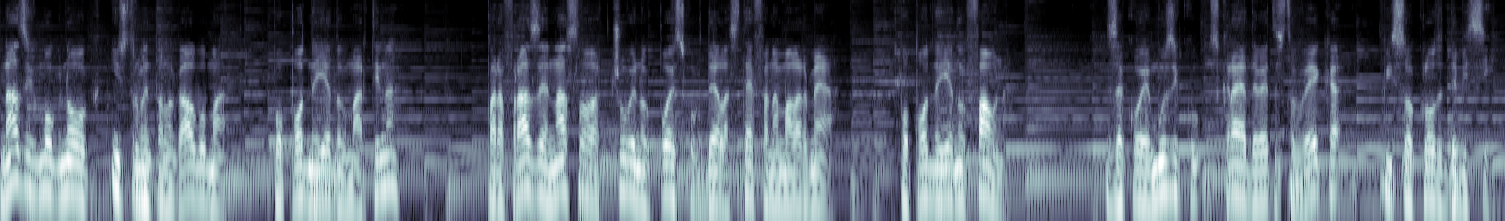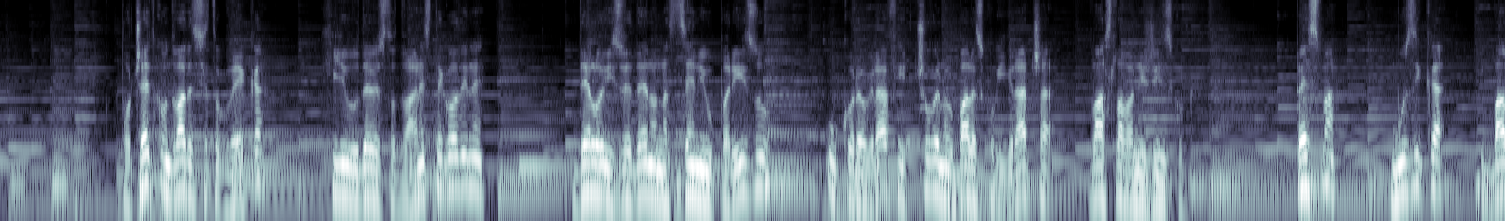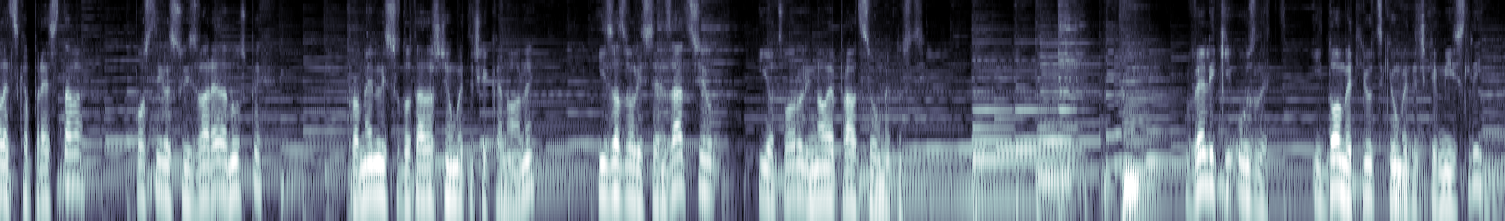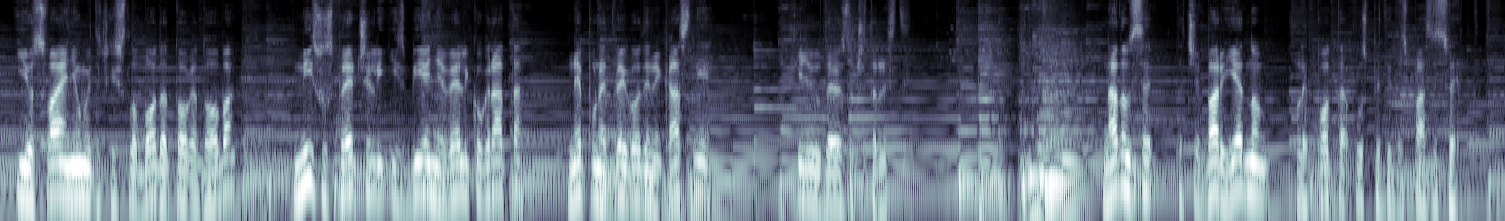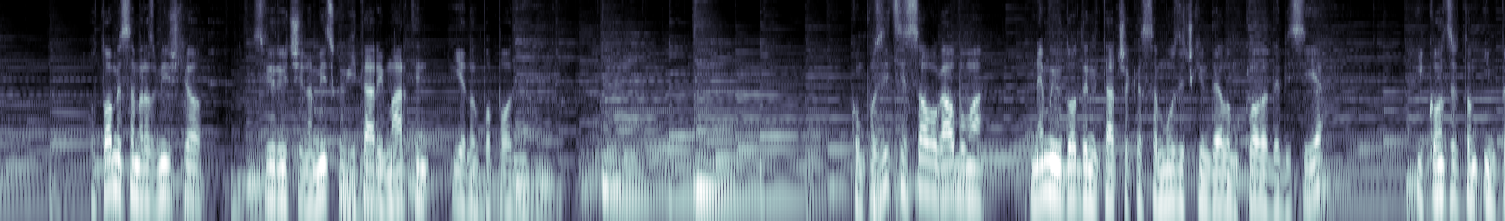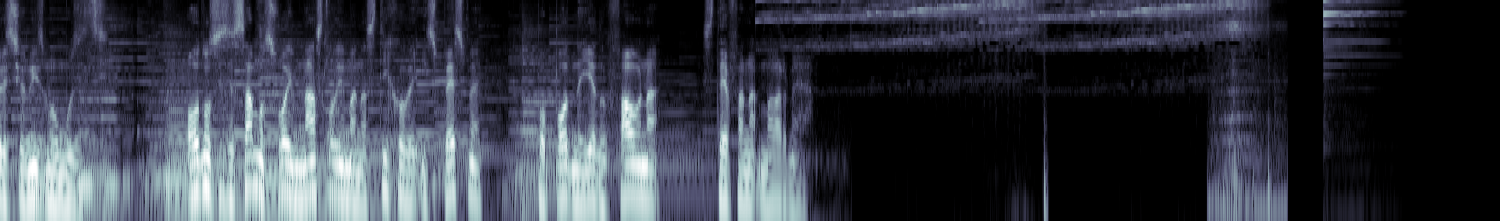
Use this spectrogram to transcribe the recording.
Naziv mog novog instrumentalnog albuma Popodne jednog Martina parafraza je naslova čuvenog poetskog dela Stefana Malarmea Popodne jednog fauna, za koje je muziku s kraja 19. veka pisao Claude Debussy. Početkom 20. veka, 1912. godine, delo je izvedeno na sceni u Parizu u koreografiji čuvenog baletskog igrača Vaslava Nižinskog. Pesma, muzika i baletska predstava postigli su izvaredan uspeh, promenili su dotadašnje umetničke kanone, izazvali senzaciju i otvorili nove pravce umetnosti. Veliki uzlet i domet ljudske umetničke misli i osvajanje umetničkih sloboda toga doba nisu sprečili izbijanje velikog rata nepune dve godine kasnije, 1914. Nadam se da će bar jednom lepota uspeti da spasi svet. O tome sam razmišljao svirajući na mitskoj gitari Martin jednog popodneva. Kompozicije sa ovog albuma nemaju dodirni tačaka sa muzičkim delom Kloda Debussija i konceptom impresionizma u muzici. Odnose se samo svojim naslovima na stihove iz pesme Popodne jednog fauna Stefana Malarmea.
